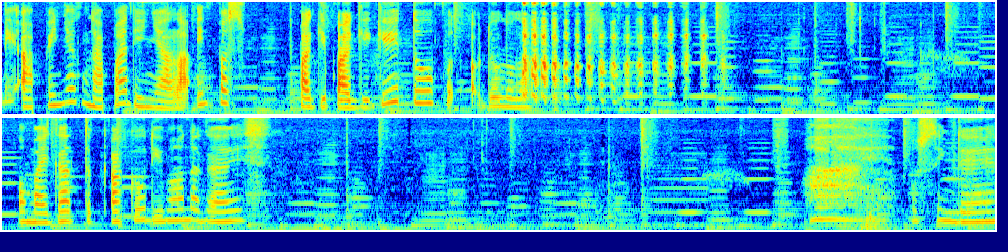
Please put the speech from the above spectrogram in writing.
Ini apinya kenapa dinyalain pas pagi-pagi gitu? Put dulu lah. Oh my god, aku di mana guys? Pusing deh.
